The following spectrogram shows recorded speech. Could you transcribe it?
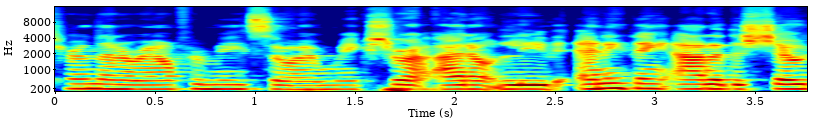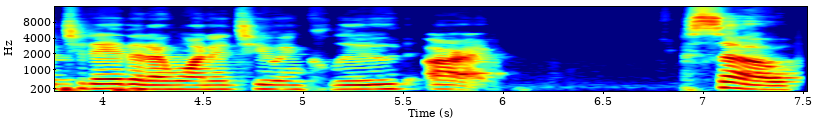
turn that around for me so I make sure I don't leave anything out of the show today that I wanted to include. All right. So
